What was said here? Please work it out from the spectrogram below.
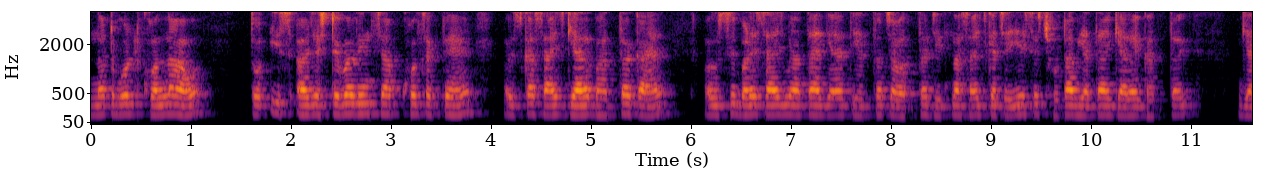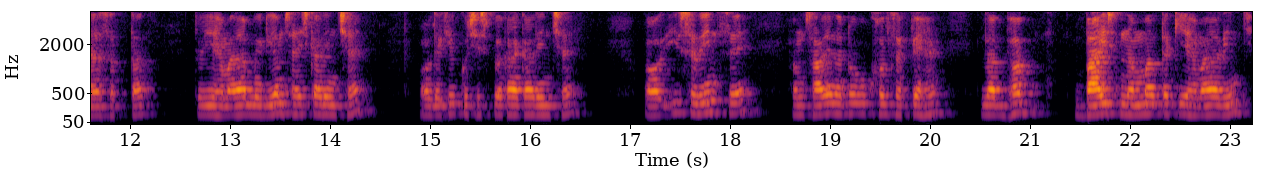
नट बोल्ट खोलना हो तो इस एडजस्टेबल रिंच से आप खोल सकते हैं और इसका साइज़ ग्यारह बहत्तर का है और उससे बड़े साइज़ में आता है ग्यारह तिहत्तर, चौहत्तर, जितना साइज़ का चाहिए, इससे छोटा भी आता है ग्यारह इकहत्तर, ग्यारह सत्तर। तो ये हमारा मीडियम साइज़ का रिंच है और देखिए कुछ इस प्रकार का रिंच है और इस रिंच से हम सारे नटों को खोल सकते हैं। लगभग बाईस नंबर तक ये हमारा रिंच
